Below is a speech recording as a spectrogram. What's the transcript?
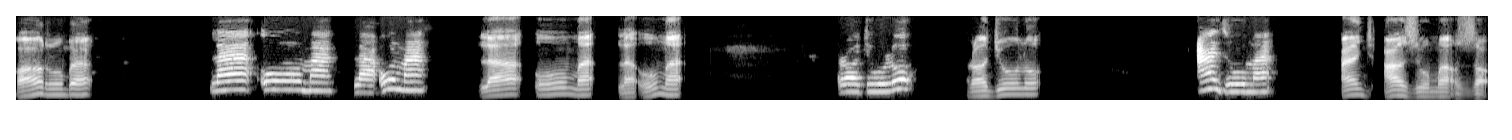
Qaruba, la uma la uma la uma, la uma, rojulu rajulu, azuma. Aj, azuma, zo,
